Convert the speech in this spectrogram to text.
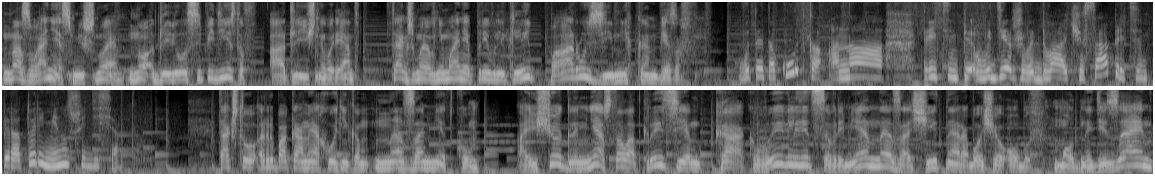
название смешное, но для велосипедистов отличный вариант. Также мое внимание привлекли пару зимних комбезов. Вот эта куртка, она при темпер... выдерживает 2 часа при температуре минус 60. Так что рыбакам и охотникам на заметку. А еще для меня стало открытием, как выглядит современная защитная рабочая обувь. Модный дизайн,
